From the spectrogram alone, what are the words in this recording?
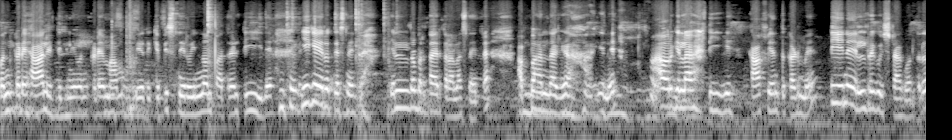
ಒಂದ್ ಕಡೆ ಹಾಲು ಇಟ್ಟಿದ್ದೀನಿ, ಒಂದ್ ಕಡೆ ಮಾಮು ಕುಡಿಯೋದಕ್ಕೆ ಬಿಸಿನೀರು, ಇನ್ನೊಂದು ಪಾತ್ರೆಯಲ್ಲಿ ಟೀ ಇದೆ. ಹೀಗೆ ಇರುತ್ತೆ ಸ್ನೇಹಿತರೆ. ಎಲ್ಲರೂ ಬರ್ತಾ ಇರ್ತಾರಲ್ಲ ಸ್ನೇಹಿತರೆ. ಹಬ್ಬ ಅಂದಾಗ ಹಾಗೇನೆ. ಅವ್ರಿಗೆಲ್ಲ ಟೀ, ಕಾಫಿ ಅಂತ ಕಡಿಮೆ. ಟೀನೇ ಎಲ್ರಿಗೂ ಇಷ್ಟ ಆಗುವಂಥದ್ದು.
